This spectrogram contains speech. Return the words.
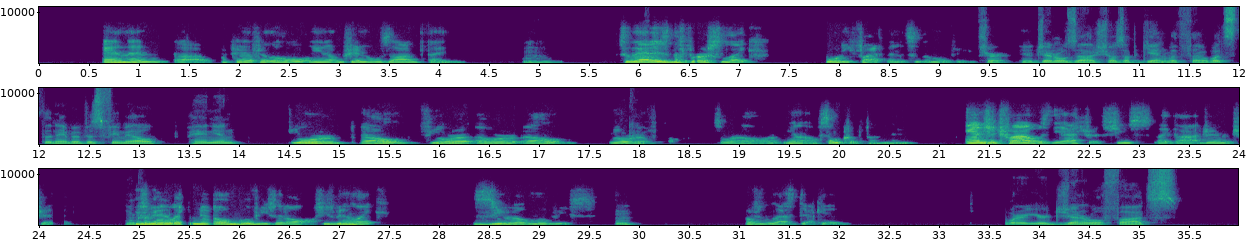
and then uh, prepare for the whole, you know, General Zod thing. Mhm. So that is the first like forty-five minutes of the movie. Sure. Yeah. General Zod shows up again with uh, what's the name of his female companion? Fiora L, Fiora or L, Fiora, Okay. Or you know, some Krypton name. Anja Trow is the actress. She's like a hot German chick. She's Okay. been in like no movies at all. She's been in like zero movies Hmm. over the last decade. What are your general thoughts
